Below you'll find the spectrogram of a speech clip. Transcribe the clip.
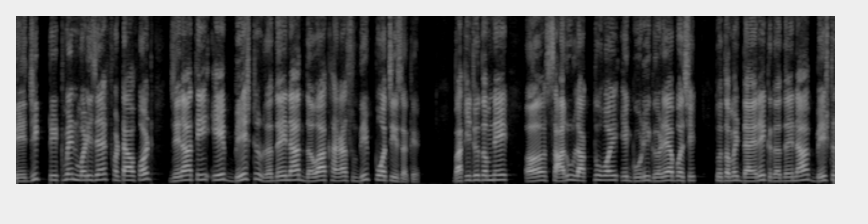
બેઝિક ટ્રીટમેન્ટ મળી જાય ફટાફટ, જેનાથી એ બેસ્ટ હૃદયના દવાખાના સુધી પહોંચી શકે. બાકી જો તમને સારું લાગતું હોય, એ ગોળી ગળ્યા પછી, તો તમે ડાયરેક્ટ હૃદયના બેસ્ટ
